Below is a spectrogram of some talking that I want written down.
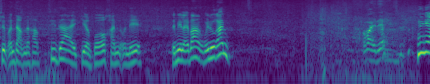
สิบอันดับนะครับ ที่ได้เกี่ยวกับโกโก้คันวันนี้ จะมีอะไรบ้างไปดูกันเอาใหม่ดินี่ไง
